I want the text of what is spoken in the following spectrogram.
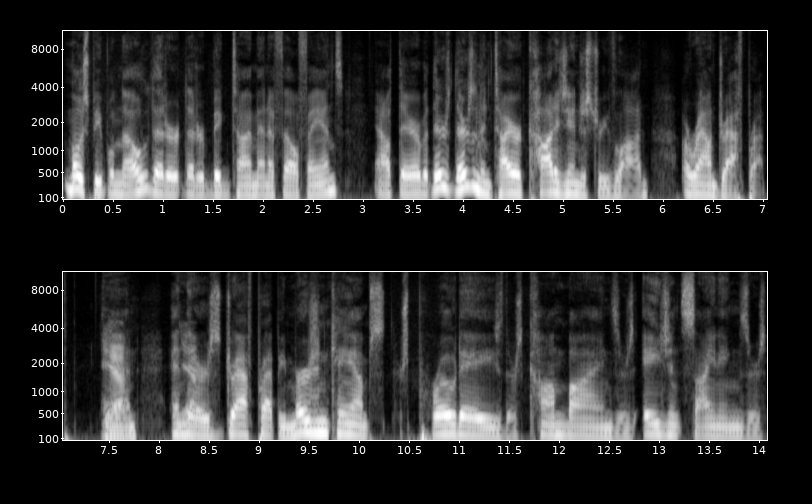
most people know that are that are big time NFL fans out there, but there's there's an entire cottage industry, Vlad, around draft prep. Yeah. And and Yeah. there's draft prep immersion camps, there's pro days, there's combines, there's agent signings, there's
